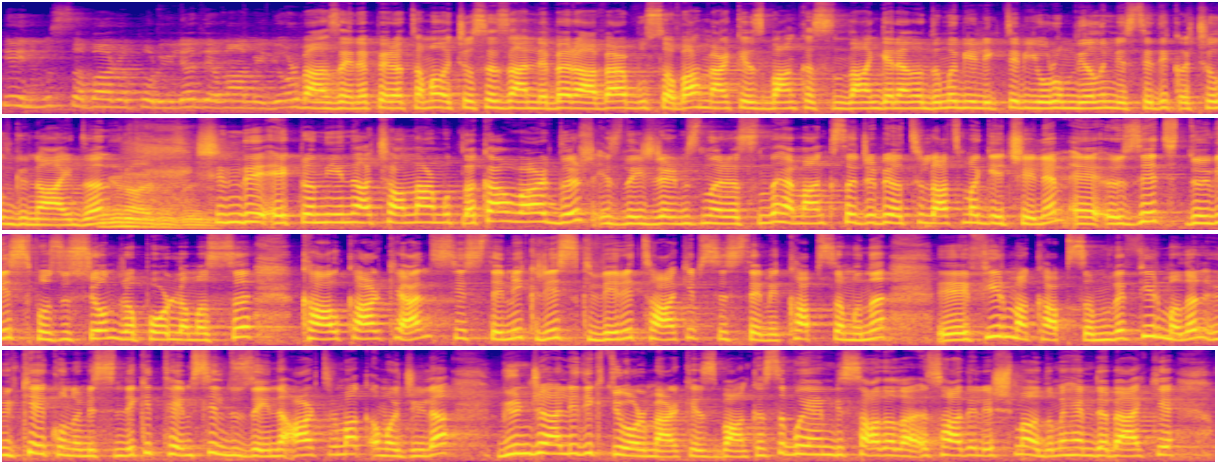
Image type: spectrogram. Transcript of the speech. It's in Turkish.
Yayınımız sabah raporuyla devam ediyor. Ben Zeynep Erataman, Açıl Sezen'le beraber bu sabah Merkez Bankası'ndan gelen adımı birlikte bir yorumlayalım istedik. Açıl günaydın. Günaydın Zeynep. Şimdi ekranı yeni açanlar mutlaka vardır izleyicilerimizin arasında. Hemen kısaca bir hatırlatma geçelim. Ee, özet döviz pozisyon raporlaması kalkarken sistemik risk veri takip sistemi kapsamını e, firma kapsamı ve firmaların ülke ekonomisindeki temsil düzeyini artırmak amacıyla güncelledik diyor Merkez Bankası. Bu hem bir sadala- sadeleşme adımı hem de belki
